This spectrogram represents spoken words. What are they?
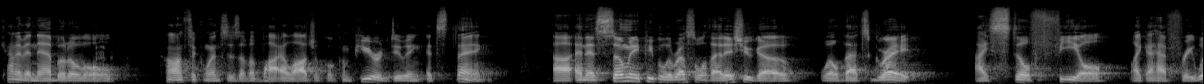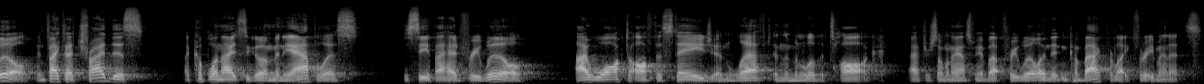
kind of inevitable consequences of a biological computer doing its thing. Uh, and as so many people who wrestle with that issue go, well, that's great. I still feel like I have free will. In fact, I tried this a couple of nights ago in Minneapolis to see if I had free will. I walked off the stage and left in the middle of the talk after someone asked me about free will and didn't come back for like three minutes.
